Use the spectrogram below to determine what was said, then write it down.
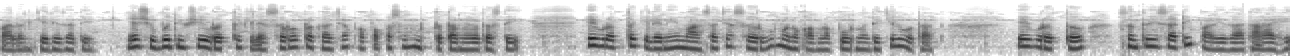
पालन केले जाते. या शुभ दिवशी व्रत केल्यास सर्व प्रकारच्या पापापासून मुक्तता मिळत असते. हे व्रत केल्याने माणसाच्या सर्व मनोकामना पूर्ण देखील होतात. हे व्रत संततीसाठी पाळले जाणार आहे.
